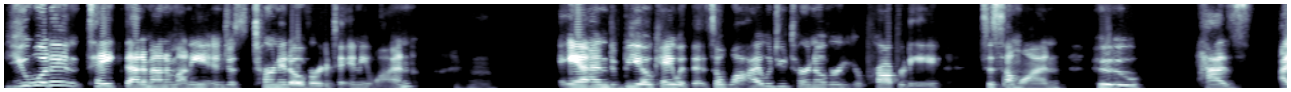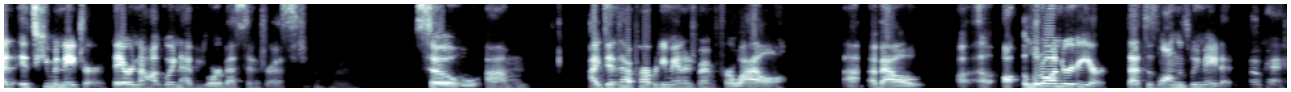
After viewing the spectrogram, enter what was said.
you wouldn't take that amount of money and just turn it over to anyone mm-hmm. and be okay with it. So, why would you turn over your property to someone who has it's human nature? They are not going to have your best interest. Mm-hmm. So, um, I did have property management for a while, uh, about a, a, little under a year. That's as long as we made it. Okay.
